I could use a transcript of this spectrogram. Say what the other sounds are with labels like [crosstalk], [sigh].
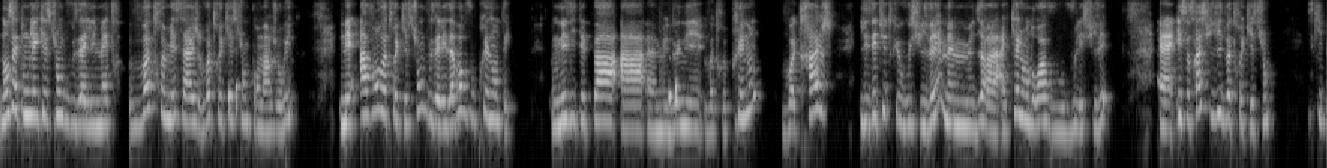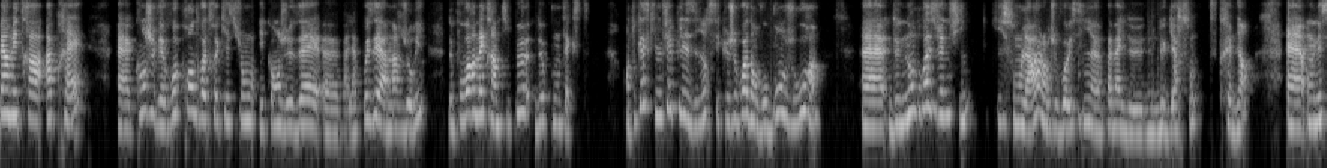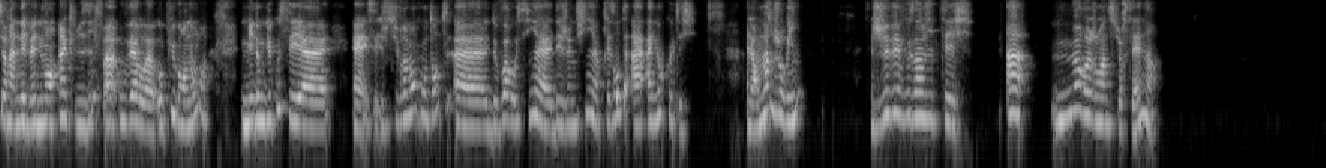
Dans cet onglet questions, vous allez mettre votre message, votre question pour Marjorie. Mais avant votre question, vous allez d'abord vous présenter. Donc, n'hésitez pas à euh, me donner votre prénom, votre âge, les études que vous suivez, même me dire à, quel endroit vous, vous les suivez. Euh, et ce sera suivi de votre question, ce qui permettra après, euh, quand je vais reprendre votre question et quand je vais bah, la poser à Marjorie, de pouvoir mettre un petit peu de contexte. En tout cas, ce qui me fait plaisir, c'est que je vois dans vos bonjours de nombreuses jeunes filles qui sont là. Alors, je vois aussi pas mal de, garçons très bien. Euh, on est sur un événement inclusif, hein, ouvert au, plus grand nombre. Mais donc, du coup, c'est, euh, euh, je suis vraiment contente de voir aussi des jeunes filles présentes à, nos côtés. Alors, Marjorie, je vais vous inviter à me rejoindre sur scène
